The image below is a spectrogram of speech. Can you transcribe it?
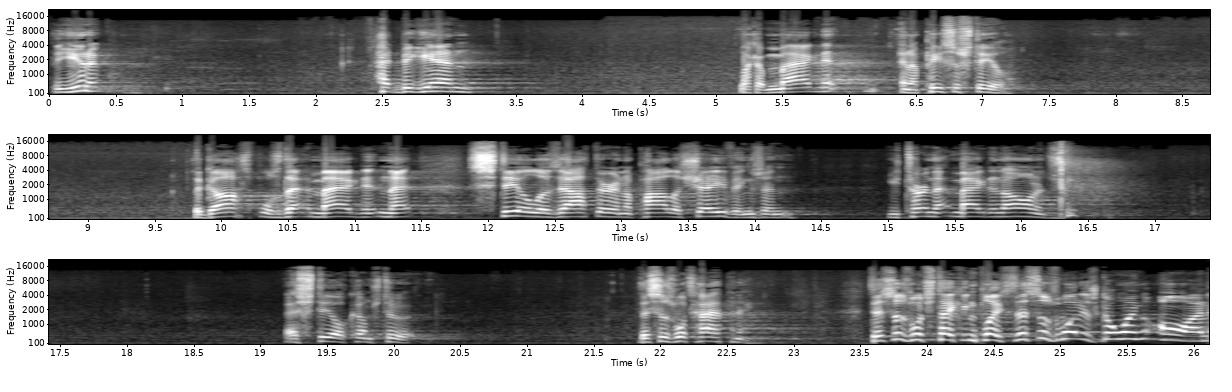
The eunuch had begun like a magnet and a piece of steel. The gospel's that magnet, and that steel is out there in a pile of shavings, and you turn that magnet on, and that steel comes to it. This is what's happening. This is what's taking place. This is what is going on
